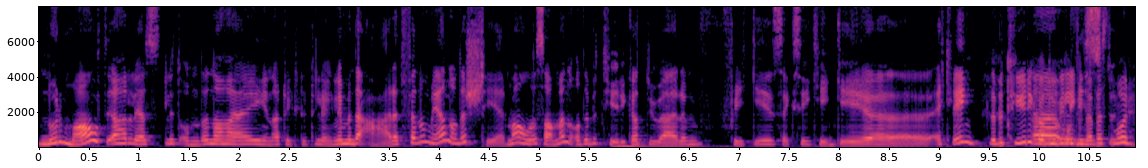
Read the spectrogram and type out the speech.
normalt. Jeg har lest litt om det. Nå har jeg ingen artikler tilgjengelig, men det er et fenomen, og det skjer med alle sammen. Og det betyr ikke at du er en freaky, sexy, kinky uh, ekling. Det betyr ikke at Eh, du vil ligge ligge med hvis du- bestemor.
